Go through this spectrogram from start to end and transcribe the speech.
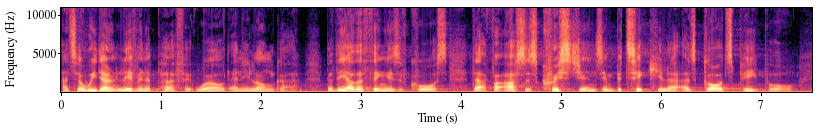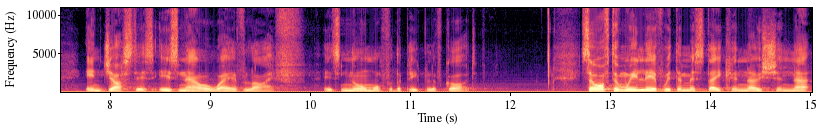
And so we don't live in a perfect world any longer. But the other thing is, of course, that for us as Christians, in particular, as God's people, injustice is now a way of life. It's normal for the people of God. So often we live with the mistaken notion that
